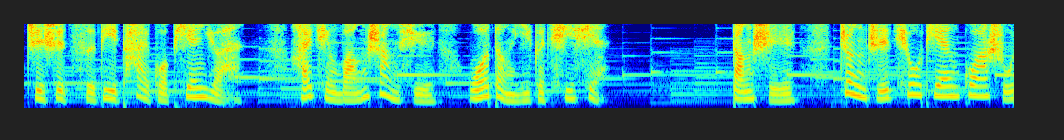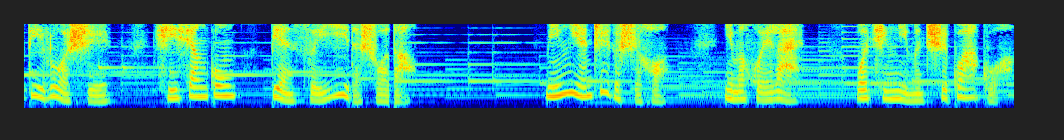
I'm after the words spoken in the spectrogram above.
只是此地太过偏远，还请王上许我等一个期限。”当时正值秋天瓜熟蒂落时，齐襄公便随意的说道：“明年这个时候，你们回来，我请你们吃瓜果。”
